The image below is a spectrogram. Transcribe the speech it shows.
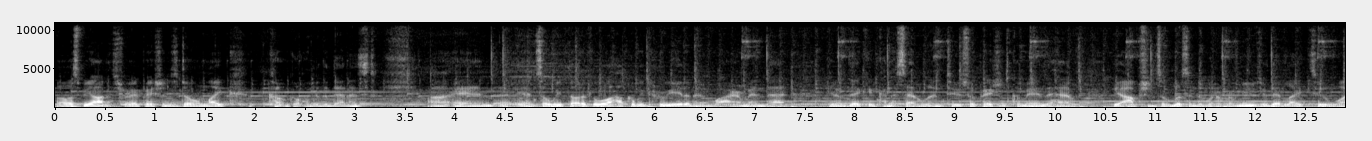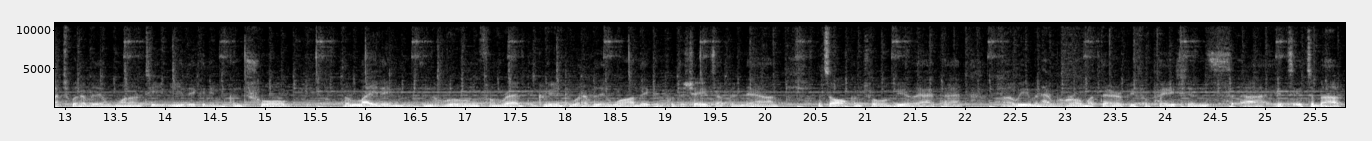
well, let's be honest, right? Patients don't like going to the dentist, uh, and uh, and so we thought, okay, well, how can we create an environment that you know they can kind of settle into? So patients come in, they have the options of listen to whatever music they'd like to, watch whatever they want on TV. They can even control the lighting in the room from red to green to whatever they want. They can put the shades up and down. It's all controlled via the iPad. Uh, we even have aromatherapy for patients. Uh, it's, it's about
